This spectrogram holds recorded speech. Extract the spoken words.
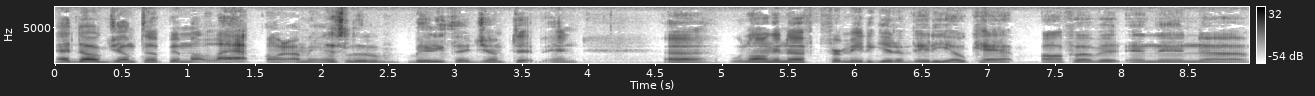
That dog jumped up in my lap. I mean, this little bitty thing jumped up and uh, long enough for me to get a video cap off of it, and then uh,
